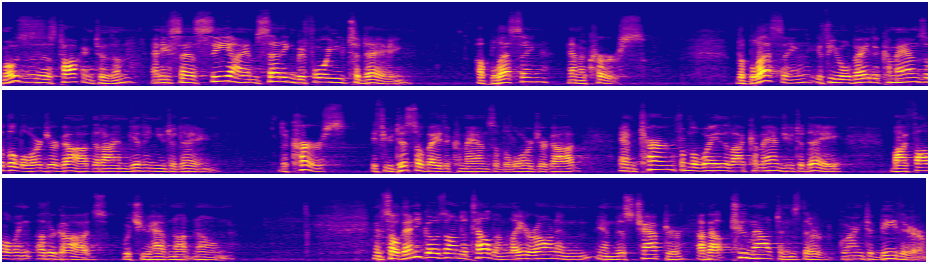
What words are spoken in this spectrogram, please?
Moses is talking to them, and he says, See, I am setting before you today a blessing and a curse. The blessing, if you obey the commands of the Lord your God that I am giving you today. The curse, if you disobey the commands of the Lord your God and turn from the way that I command you today by following other gods which you have not known. And so then he goes on to tell them later on in, in this chapter about two mountains that are going to be there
